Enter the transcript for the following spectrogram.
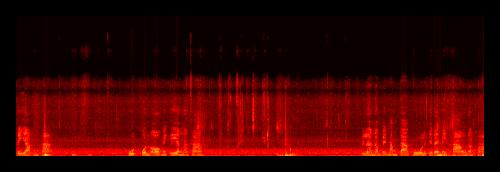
ขยำค่ะ ขูดขนออกให้เกลี้ยงนะคะ เวลานำไปทำกากหมูเราจะได้ไม่คาวนะคะ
